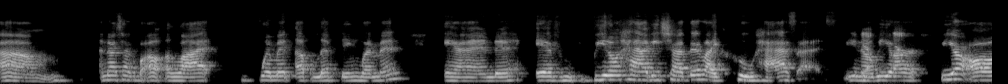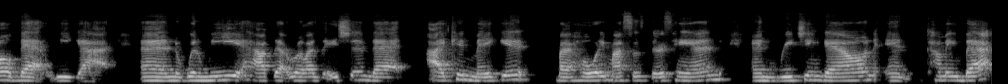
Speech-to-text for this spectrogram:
um and I talk about a lot women uplifting women. And if we don't have each other like who has us? You know yeah. we are we are all that we got. And when we have that realization that i can make it by holding my sister's hand and reaching down and coming back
